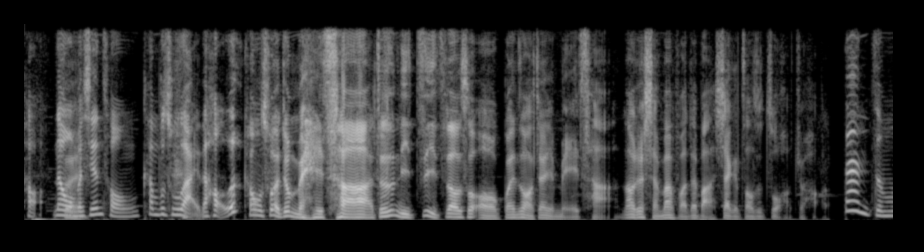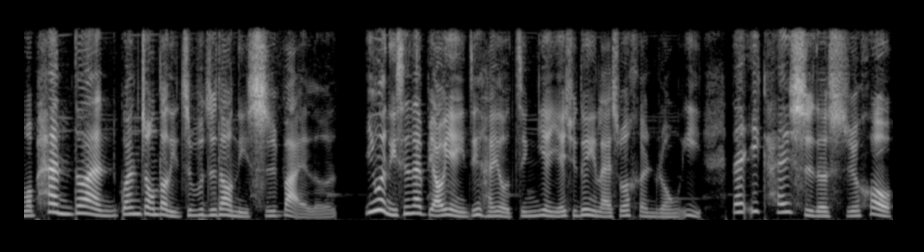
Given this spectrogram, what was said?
好，那我们先从看不出来的好了。看不出来就没差，就是你自己知道说哦，观众好像也没差，那我就想办法再把下一个招式做好就好了。但怎么判断观众到底知不知道你失败了？因为你现在表演已经很有经验，也许对你来说很容易，但一开始的时候，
